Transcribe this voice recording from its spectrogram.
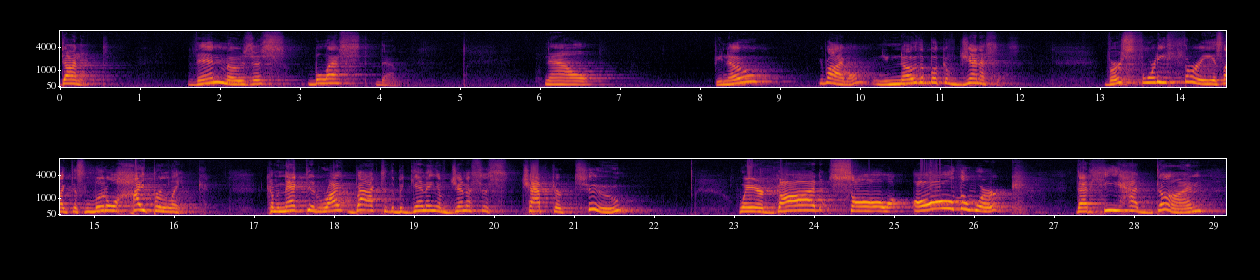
done it. Then Moses blessed them. Now, you know your Bible and you know the book of Genesis, verse 43 is like this little hyperlink connected right back to the beginning of Genesis chapter 2, where God saw all the work that he had done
